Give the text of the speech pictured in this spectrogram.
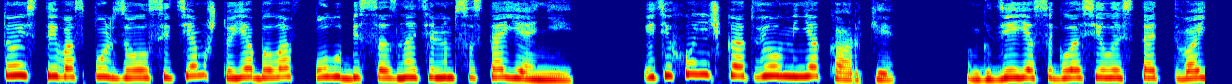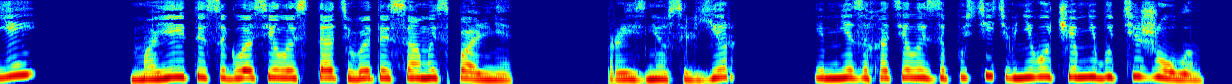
То есть ты воспользовался тем, что я была в полубессознательном состоянии, и тихонечко отвел меня к арке, где я согласилась стать твоей? Моей ты согласилась стать в этой самой спальне, произнес Ильер, и мне захотелось запустить в него чем-нибудь тяжелым.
